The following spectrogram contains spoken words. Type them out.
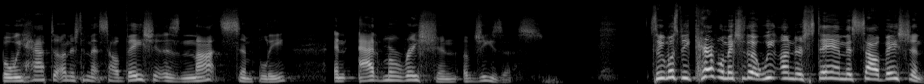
But we have to understand that salvation is not simply an admiration of Jesus. So we must be careful, make sure that we understand this salvation.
